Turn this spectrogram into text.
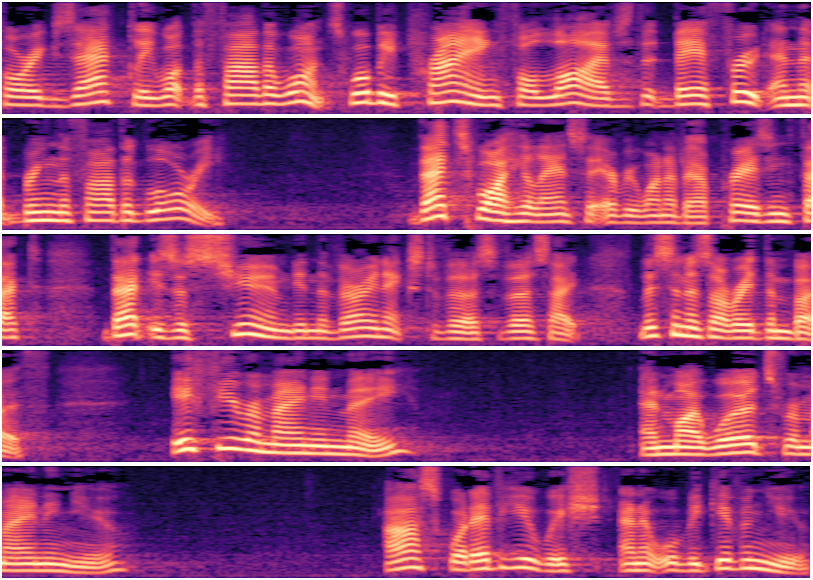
for exactly what the Father wants. We'll be praying for lives that bear fruit and that bring the Father glory. That's why he'll answer every one of our prayers. In fact, that is assumed in the very next verse, verse 8. Listen as I read them both. If you remain in me, and my words remain in you, ask whatever you wish, and it will be given you.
